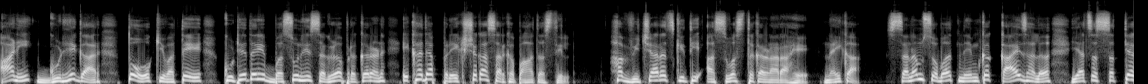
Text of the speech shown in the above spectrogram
आणि गुन्हेगार तो किंवा ते कुठेतरी बसून हे सगळं प्रकरण एखाद्या प्रेक्षकासारखं पाहत असतील. हा विचारच किती अस्वस्थ करणार आहे नाही का? सनमसोबत नेमकं काय झालं याचं सत्य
